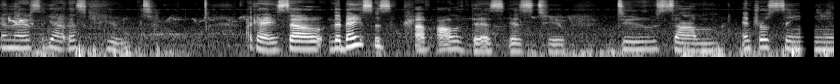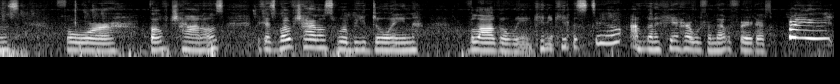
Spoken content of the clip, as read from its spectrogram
And there's, yeah, that's cute. Okay, so the basis of all of this is to do some intro scenes for both channels because both channels will be doing vlog a vlogoween. Can you keep it still? I'm to hit her with another fairy that's bling.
